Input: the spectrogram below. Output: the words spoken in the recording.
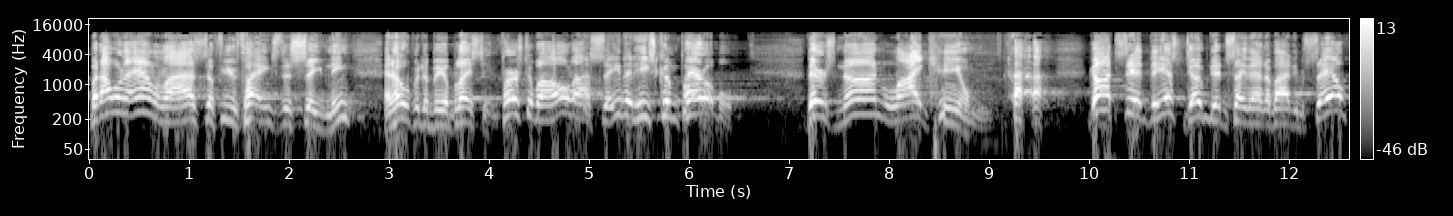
But I want to analyze a few things this evening and hope it to be a blessing. First of all, I see that he's comparable. There's none like him. God said this. Job didn't say that about himself.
